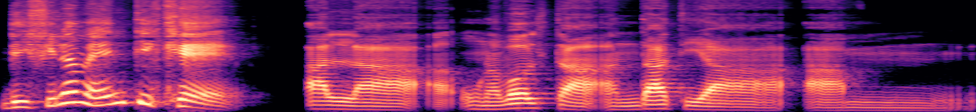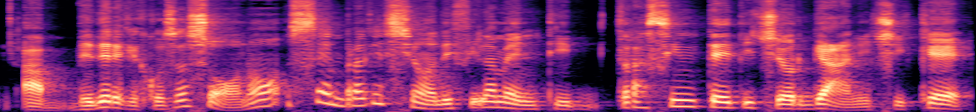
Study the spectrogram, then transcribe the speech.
Dei filamenti che alla, una volta andati a, a, a, vedere che cosa sono, sembra che siano dei filamenti tra sintetici e organici che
